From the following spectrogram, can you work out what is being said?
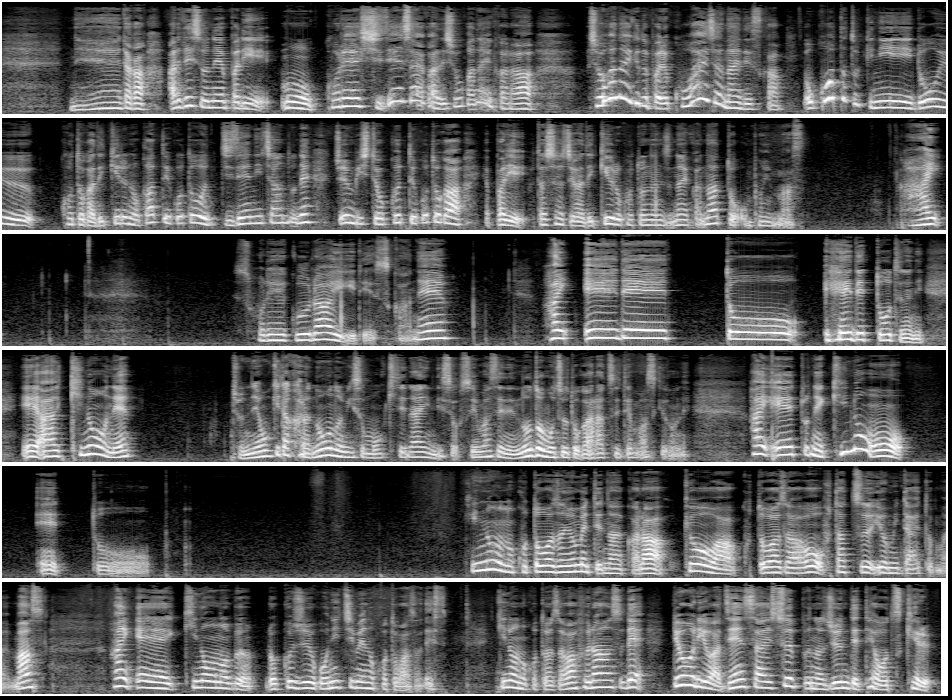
ねえ、だから、あれですよね、やっぱり、もう、これ自然災害でしょうがないから、しょうがないけどやっぱり怖いじゃないですか。起こった時にどういうことができるのかっていうことを事前にちゃんとね準備しておくっていうことがやっぱり私たちができることなんじゃないかなと思います。はい。それぐらいですかね。はい。えー、で、えっと、えー、でっとって何？えー、あ、昨日ね、ちょ寝起きだから脳のみそも起きてないんですよ。すいませんね。喉もちょっとガラついてますけどね。はい。えー、とね、昨日、えー、っと、昨日のことわざ読めてないから、今日はことわざを2つ読みたいと思います。はい、えー、昨日の分、65日目のことわざです。昨日のことわざはフランスで、料理は前菜スープの順で手をつける。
